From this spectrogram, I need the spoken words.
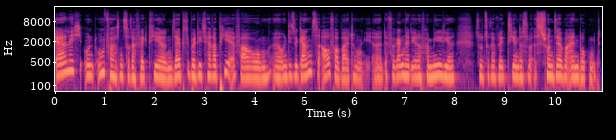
ehrlich und umfassend zu reflektieren, selbst über die Therapieerfahrung äh, und diese ganze Aufarbeitung äh, der Vergangenheit ihrer Familie so zu reflektieren, das ist schon sehr beeindruckend.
